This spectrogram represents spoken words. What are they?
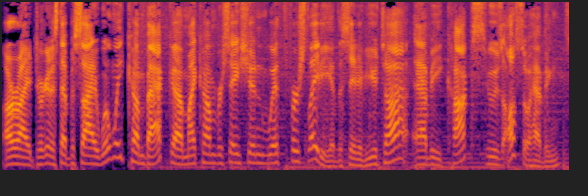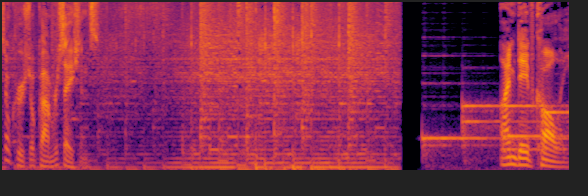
All right, we're going to step aside. When we come back, uh, my conversation with First Lady of the state of Utah, Abby Cox, who's also having some crucial conversations. I'm Dave Cawley,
